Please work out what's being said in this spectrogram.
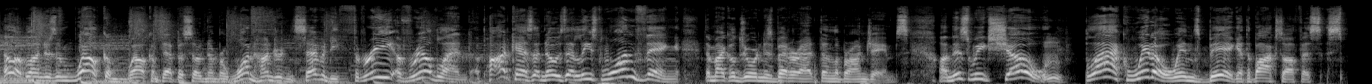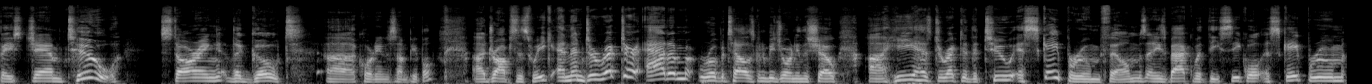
Hello, Blenders, and welcome, welcome to episode number 173 of Real Blend, a podcast that knows at least one thing that Michael Jordan is better at than LeBron James. On this week's show, Black Widow wins big at the box office, Space Jam 2, starring the GOAT. Uh, according to some people, uh, drops this week. And then director Adam Robitel is going to be joining the show. Uh, he has directed the two Escape Room films, and he's back with the sequel, Escape Room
